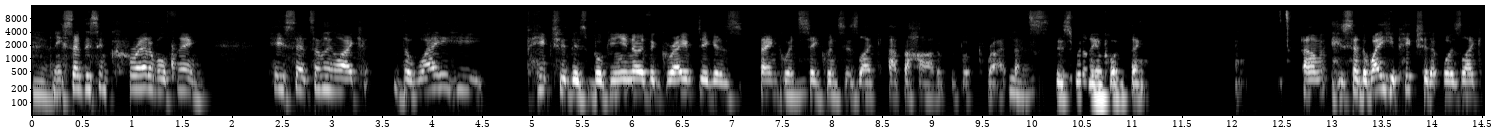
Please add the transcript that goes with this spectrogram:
Yeah. And he said this incredible thing. He said something like the way he pictured this book, and you know, the Gravediggers banquet mm-hmm. sequence is like at the heart of the book, right? Yeah. That's this really important thing. Um, he said the way he pictured it was like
